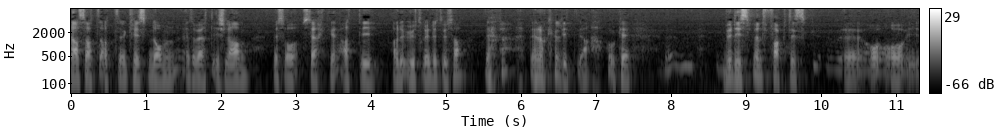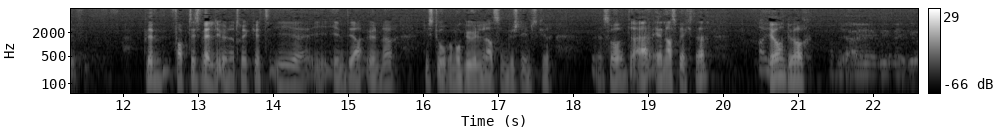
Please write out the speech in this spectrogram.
Sa at, at kristendommen, etter hvert islam, ble så sterke at de hadde utryddet USA. Det, det er nok en litt Ja, ok. Buddhismen faktisk Eh, og, og, ble faktisk veldig undertrykket i, eh, i, India under de store mogulene, altså muslimske. Eh, så det er en aspekt der. Ja, du har altså, Jeg velger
